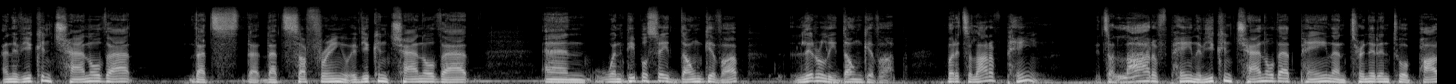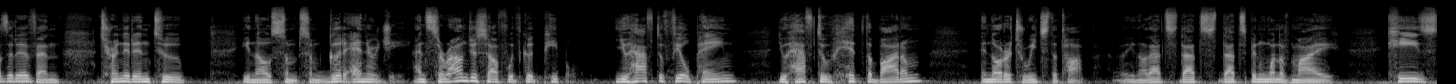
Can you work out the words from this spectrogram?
and if you can channel that, that's that that suffering. If you can channel that, and when people say don't give up, literally don't give up, but it's a lot of pain. It's a lot of pain. If you can channel that pain and turn it into a positive and turn it into, you know, some some good energy and surround yourself with good people. You have to feel pain. You have to hit the bottom in order to reach the top. You know, that's that's that's been one of my keys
